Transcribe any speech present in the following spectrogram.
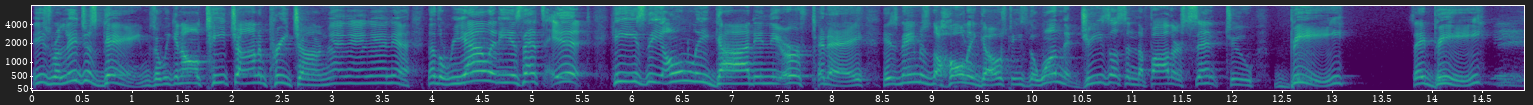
These religious games that we can all teach on and preach on. Now the reality is that's it. He's the only God in the earth today. His name is the Holy Ghost. He's the one that Jesus and the Father sent to be. Say be.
